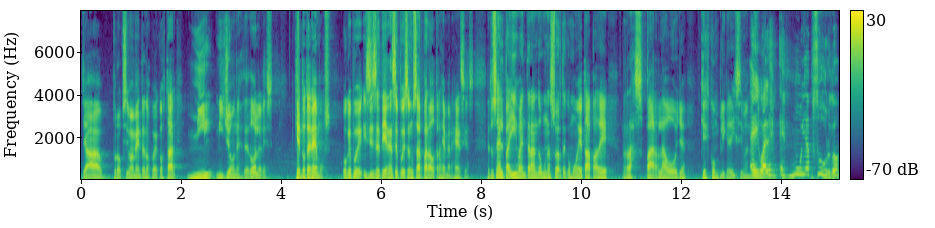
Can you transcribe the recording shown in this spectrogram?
ya próximamente nos puede costar mil millones de dólares, que no tenemos. O que y si se tienen, se pudiesen usar para otras emergencias. Entonces el país va entrando en una suerte como de etapa de raspar la olla, que es complicadísima. E igual es, es muy absurdo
